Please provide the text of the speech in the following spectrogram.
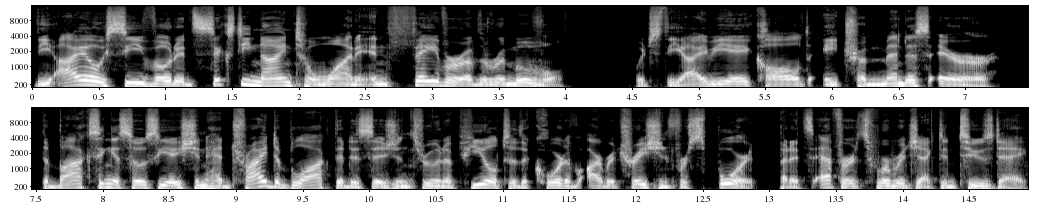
The IOC voted 69 to 1 in favor of the removal, which the IBA called a tremendous error. The Boxing Association had tried to block the decision through an appeal to the Court of Arbitration for Sport, but its efforts were rejected Tuesday.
